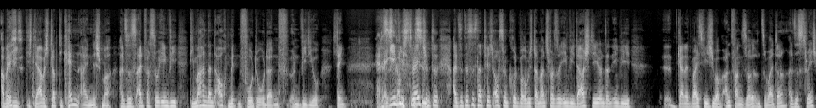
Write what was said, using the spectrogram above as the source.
Aber die, Echt? ich, ja, aber ich glaube, die kennen einen nicht mal. Also es ist einfach so irgendwie, die machen dann auch mit ein Foto oder ein, ein Video. Ich denke, Ja, ja, glaub irgendwie strange. Und, äh, also das ist natürlich auch so ein Grund, warum ich dann manchmal so irgendwie dastehe und dann irgendwie äh, gar nicht weiß, wie ich überhaupt anfangen soll und so weiter. Also strange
